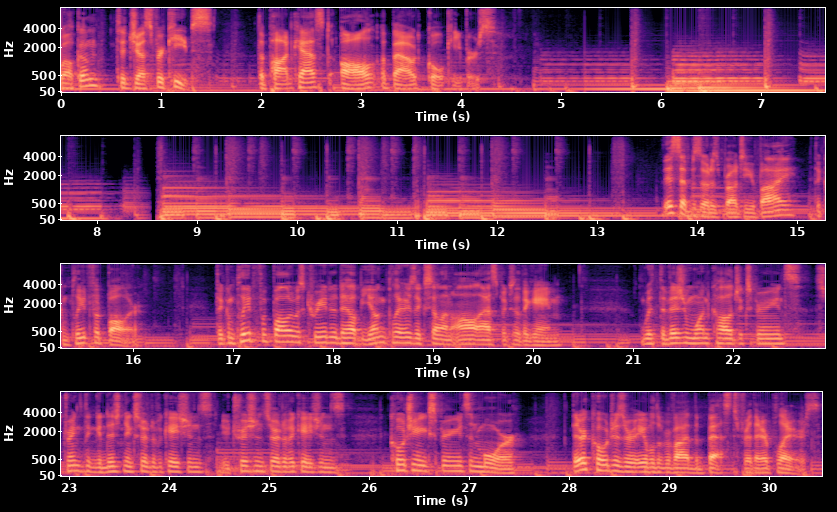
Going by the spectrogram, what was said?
Welcome to Just for Keeps, the podcast all about goalkeepers. This episode is brought to you by The Complete Footballer. The Complete Footballer was created to help young players excel in all aspects of the game. With Division 1 college experience, strength and conditioning certifications, nutrition certifications, coaching experience, and more, their coaches are able to provide the best for their players.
